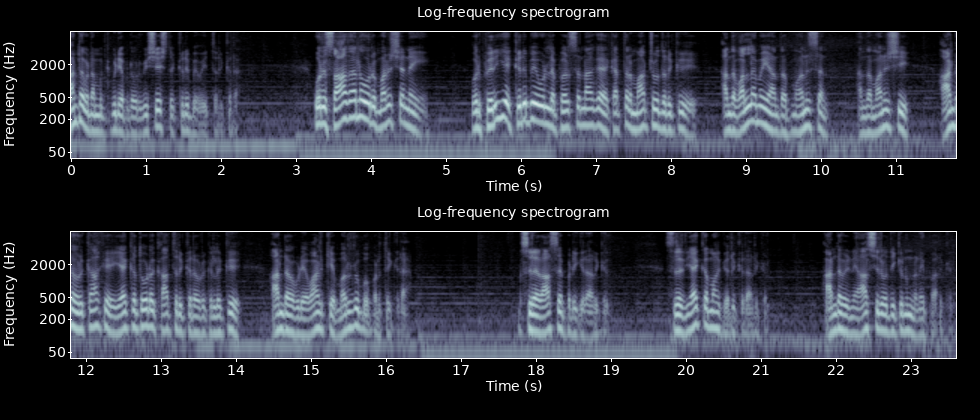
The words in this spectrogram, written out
ஆண்டவர் நமக்கு இப்படிப்பட்ட ஒரு விசேஷத்தை கிருபை வைத்திருக்கிறார். ஒரு சாதாரண ஒரு மனுஷனை ஒரு பெரிய கிருபை உள்ள பர்சனாக கர்த்தர் மாற்றுவதற்கு அந்த வல்லமை அந்த மனுஷன் அந்த மனுஷி ஆண்டவருக்காக ஏக்கத்தோடு காத்திருக்கிறவர்களுக்கு ஆண்டவருடைய வாழ்க்கையை மறுரூபப்படுத்துகிறார். சிலர் ஆசைப்படுகிறார்கள். சிலர் ஏக்கமாக இருக்கிறார்கள். ஆண்டவரை ஆசீர்வதிக்கணும்னு நினைப்பார்கள்.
